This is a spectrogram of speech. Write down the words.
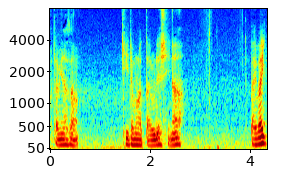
また皆さん聞いてもらったら嬉しいな。バイバイ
